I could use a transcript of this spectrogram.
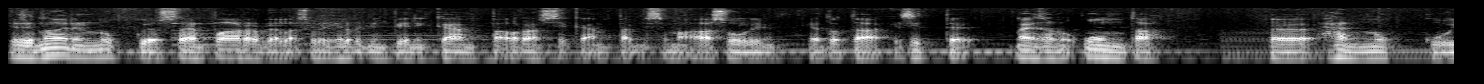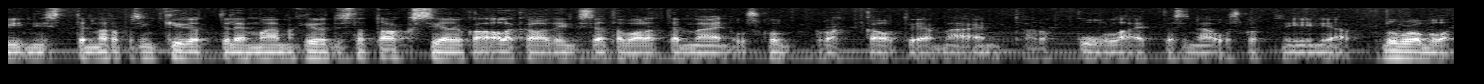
Ja se nainen nukkui jossain parvella, se oli helvetin pieni kämppä, oranssikämppä, missä mä asuin. Ja, tota, ja sitten mä en saanut unta, hän nukkui, niin sitten mä rupesin kirjoittelemaan ja mä kirjoitin sitä taksia, joka alkaa jotenkin sillä tavalla, että mä en usko rakkauteen ja mä en tahdo kuulla, että sinä uskot niin ja blablabla.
